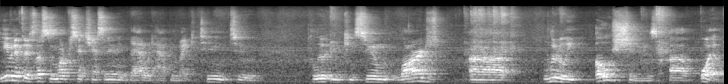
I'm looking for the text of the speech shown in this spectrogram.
Even if there's less than 1% chance that anything bad would happen by continuing to pollute and consume large uh, literally oceans of oil.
